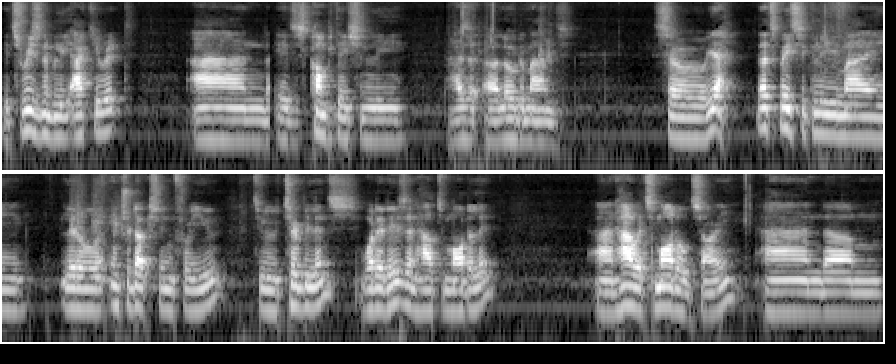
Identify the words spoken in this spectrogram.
it's reasonably accurate and is computationally has a, a low demand. So yeah, that's basically my little introduction for you to turbulence, what it is and how to model it, and how it's modeled. Sorry, and um,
